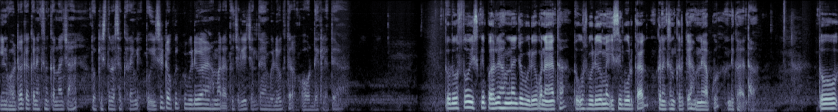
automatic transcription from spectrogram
इन्वर्टर का कनेक्शन करना चाहें तो किस तरह से करेंगे? तो इसी टॉपिक पर वीडियो है हमारा तो चलिए चलते हैं वीडियो की तरफ़ और देख लेते हैं। तो दोस्तों, इसके पहले हमने जो वीडियो बनाया था तो उस वीडियो में इसी बोर्ड का कनेक्शन करके हमने आपको दिखाया था। तो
